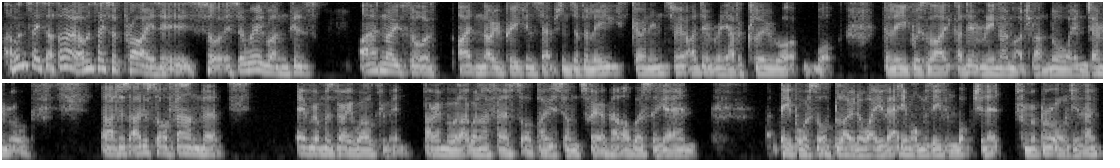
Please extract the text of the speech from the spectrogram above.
I wouldn't say I don't know. I wouldn't say surprise. It's sort of, it's a weird one because I had no sort of I had no preconceptions of the league going into it. I didn't really have a clue what what the league was like. I didn't really know much about Norway in general, and I just I just sort of found that everyone was very welcoming. I remember like when I first sort of posted on Twitter about Obos-ligaen, people were sort of blown away that anyone was even watching it from abroad. You know,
